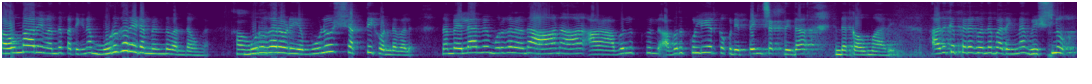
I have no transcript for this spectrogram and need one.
கௌமாரி வந்து பாத்தீங்கன்னா முருகரிடமிருந்து வந்தவங்க. கௌ- முருகருடைய முழு சக்தி கொண்டவள். நம்ம எல்லாருமே முருகர் வந்து ஆண் ஆண் அவளுக்குள் அவருக்குள்ளேயே இருக்கக்கூடிய பெண் சக்தி தான் இந்த கௌமாரி. அதுக்கு பிறகு வந்து பாத்தீங்கன்னா விஷ்ணு.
